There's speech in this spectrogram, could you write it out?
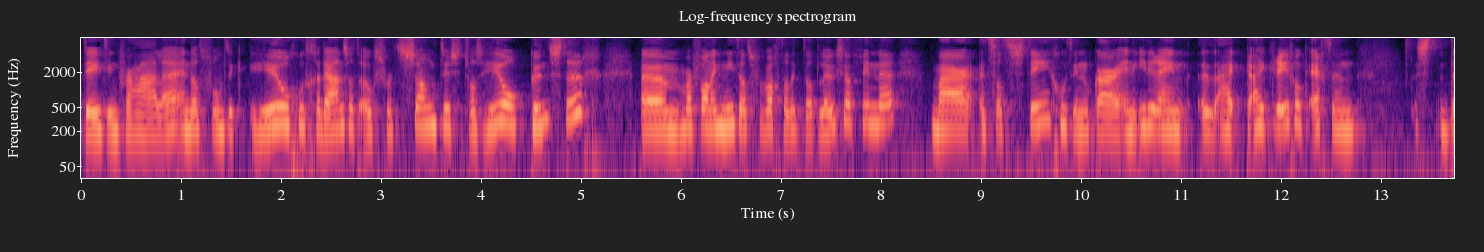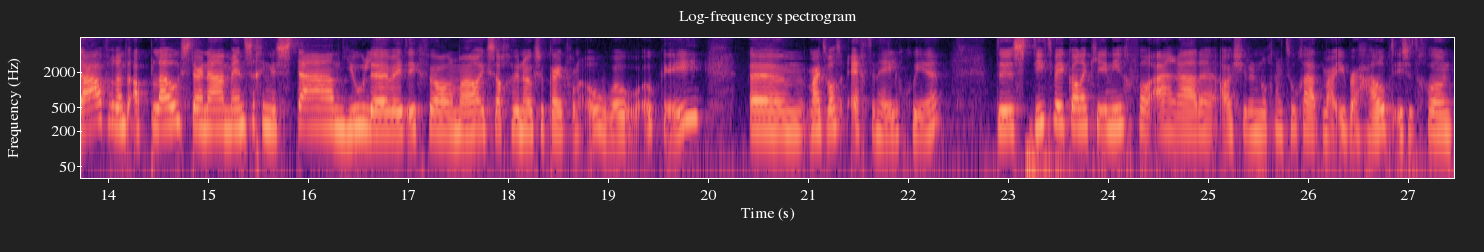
datingverhalen. En dat vond ik heel goed gedaan. Er zat ook een soort zang tussen. Het was heel kunstig. Um, waarvan ik niet had verwacht dat ik dat leuk zou vinden. Maar het zat steengoed in elkaar. En iedereen, hij, hij kreeg ook echt een daverend applaus daarna. Mensen gingen staan, joelen, weet ik veel allemaal. Ik zag hun ook zo kijken van, oh wow, oké. Um, maar het was echt een hele goeie. Dus die twee kan ik je in ieder geval aanraden als je er nog naartoe gaat. Maar überhaupt is het gewoon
